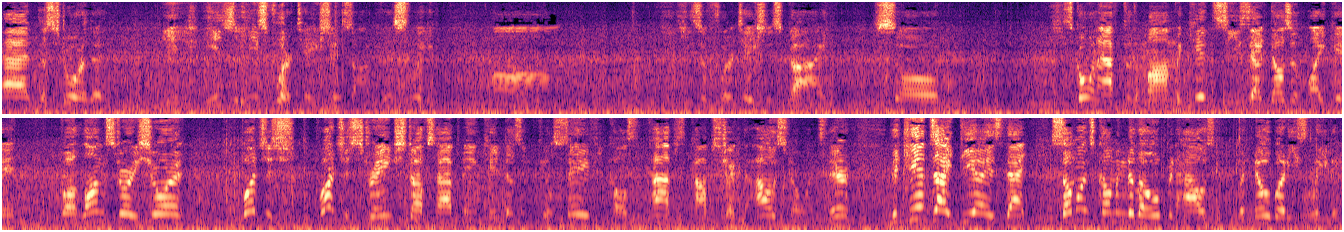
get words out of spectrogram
at the store that he, he's he's flirtatious, obviously. He, he's a flirtatious guy, so he's going after the mom. The kid sees that, doesn't like it. But long story short, a bunch of bunch of strange stuff's happening. Kid doesn't feel safe. He calls the cops. The cops check the house. No one's there. The kid's idea is that someone's coming to the open house, but nobody's leaving.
